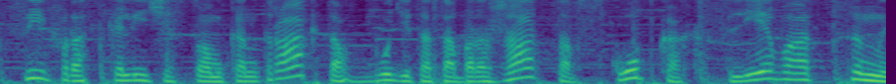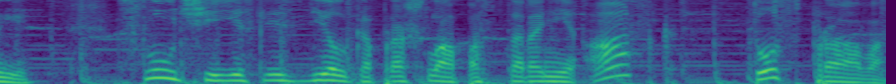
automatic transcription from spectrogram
цифра с количеством контрактов будет отображаться в скобках слева от цены. В случае, если сделка прошла по стороне ASK, то справа.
